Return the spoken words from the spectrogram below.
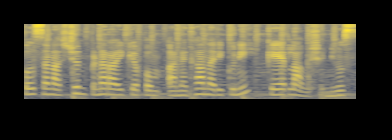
പേഴ്സൺ അശ്വിൻ പിണറായിക്കൊപ്പം അനഘ നരിക്കുനി കേരള വിഷൻ ന്യൂസ്.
